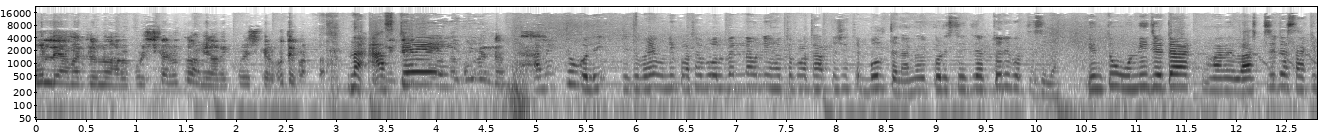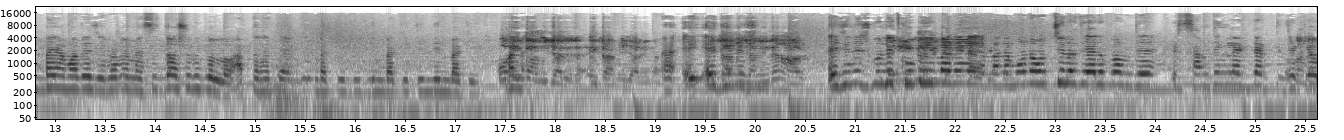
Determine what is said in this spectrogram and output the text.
বললে আমার জন্য আরও পরিষ্কার হতো আমি অনেক পরিষ্কার হতে পারতাম। না আজকে আমি একটু বলি জিতু ভাই উনি কথা বলবেন না উনি হয়তো কথা আপনার সাথে বলতেন আমি ওই পরিস্থিতিটা তৈরি করতেছিলাম। কিন্তু উনি যেটা মানে লাস্ট যেটা সাকিব ভাই আমাদের যেভাবে মেসেজ দেওয়া শুরু করল আপনার হাতে একদিন বাকি দুই দিন বাকি তিন দিন বাকি আমি জানি না। এটা আমি জানি না এই জিনিসগুলি খুবই মানে মানে মনে হচ্ছিল যে এরকম যে ইটস সামথিং লাইক দ্যাট যে কেউ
